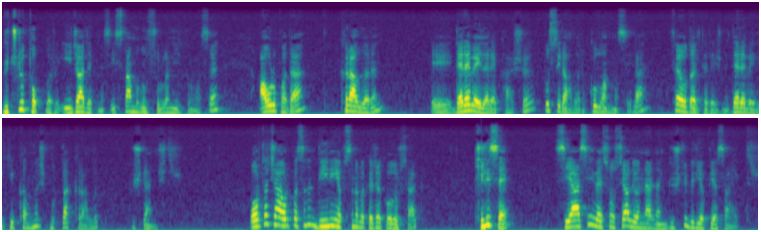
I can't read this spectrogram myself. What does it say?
güçlü topları icat etmesi, İstanbul'un surlarının yıkılması, Avrupa'da kralların e, derebeylere karşı bu silahları kullanmasıyla feodalite rejimi, derebeylik yıkılmış, mutlak krallık güçlenmiştir. Ortaçağ Avrupa'sının dini yapısına bakacak olursak, kilise siyasi ve sosyal yönlerden güçlü bir yapıya sahiptir.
